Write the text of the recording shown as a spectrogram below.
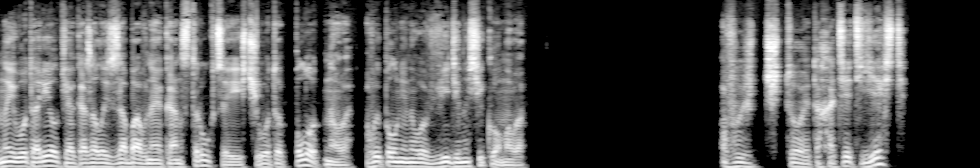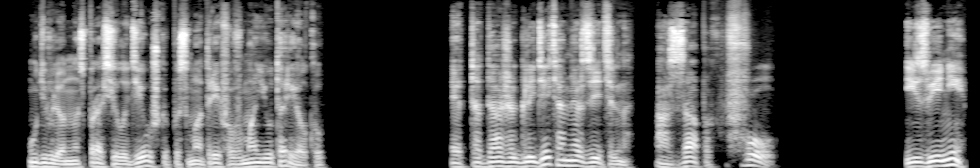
На его тарелке оказалась забавная конструкция из чего-то плотного, выполненного в виде насекомого. «Вы что, это хотеть есть?» — удивленно спросила девушка, посмотрев в мою тарелку. «Это даже глядеть омерзительно, а запах, фу!» «Извини,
